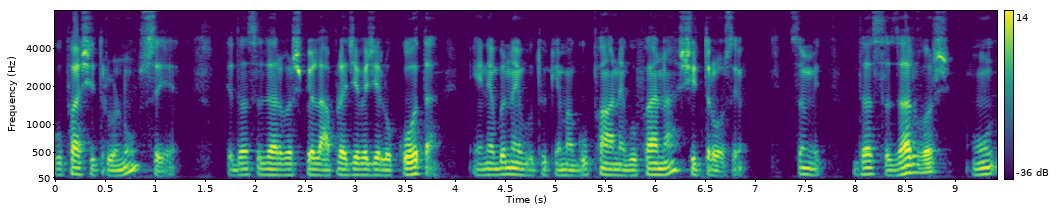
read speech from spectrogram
ગુફા ચિત્રોનું છે. કે દસ હજાર વર્ષ પહેલાં આપણે જેવા જે લોકો હતા, એને બનાવ્યું હતું કે એમાં ગુફા અને ગુફાના ચિત્રો છે. સુમિત, દસ હજાર વર્ષ, હું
